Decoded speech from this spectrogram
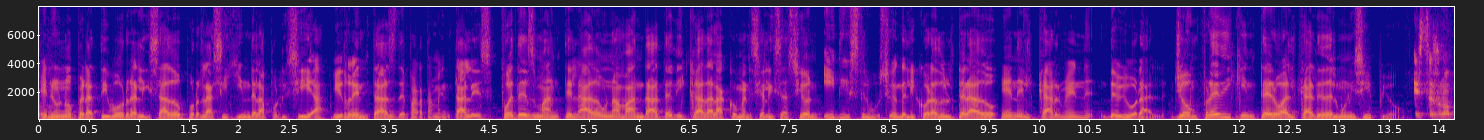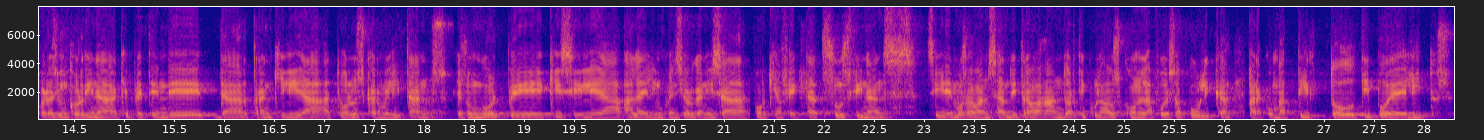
En un operativo realizado por la Sijín de la Policía y Rentas Departamentales, fue desmantelada una banda dedicada a la comercialización y distribución de licor adulterado en el Carmen de Viboral. John Freddy Quintero, alcalde del municipio. Esta es una operación coordinada que pretende dar tranquilidad a todos los carmelitanos. Es un golpe que se le da a la delincuencia organizada porque afecta sus finanzas. Seguiremos avanzando y trabajando articulados con la fuerza pública para combatir todo tipo de delitos.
